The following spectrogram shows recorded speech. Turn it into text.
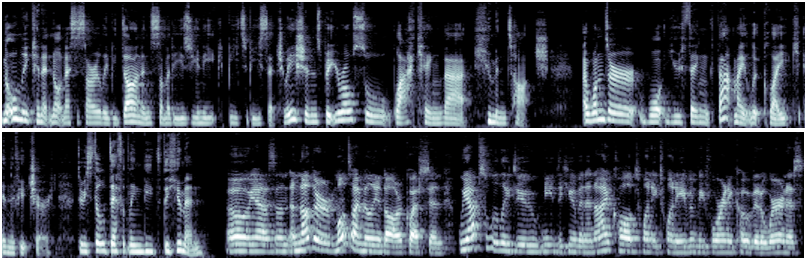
not only can it not necessarily be done in some of these unique B2B situations, but you're also lacking that human touch. I wonder what you think that might look like in the future. Do we still definitely need the human? Oh, yes. And another multi million dollar question. We absolutely do need the human. And I called 2020, even before any COVID awareness,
